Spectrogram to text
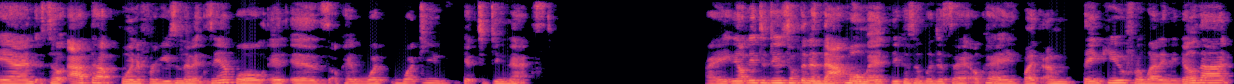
And so at that point, if we're using that example, it is okay, what what do you get to do next? Right? You don't need to do something in that moment. You can simply just say, okay, like um, thank you for letting me know that.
